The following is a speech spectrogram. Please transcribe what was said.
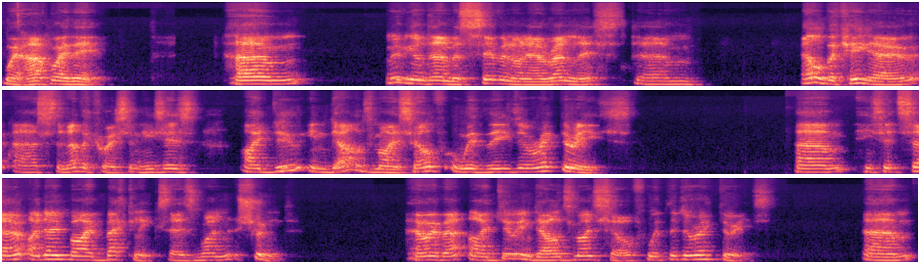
We're halfway there. Um, moving on to number seven on our run list. Um, Al Bakito asks another question. He says, I do indulge myself with the directories. Um, he said, so I don't buy backlinks as one shouldn't. However, I do indulge myself with the directories. Um,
